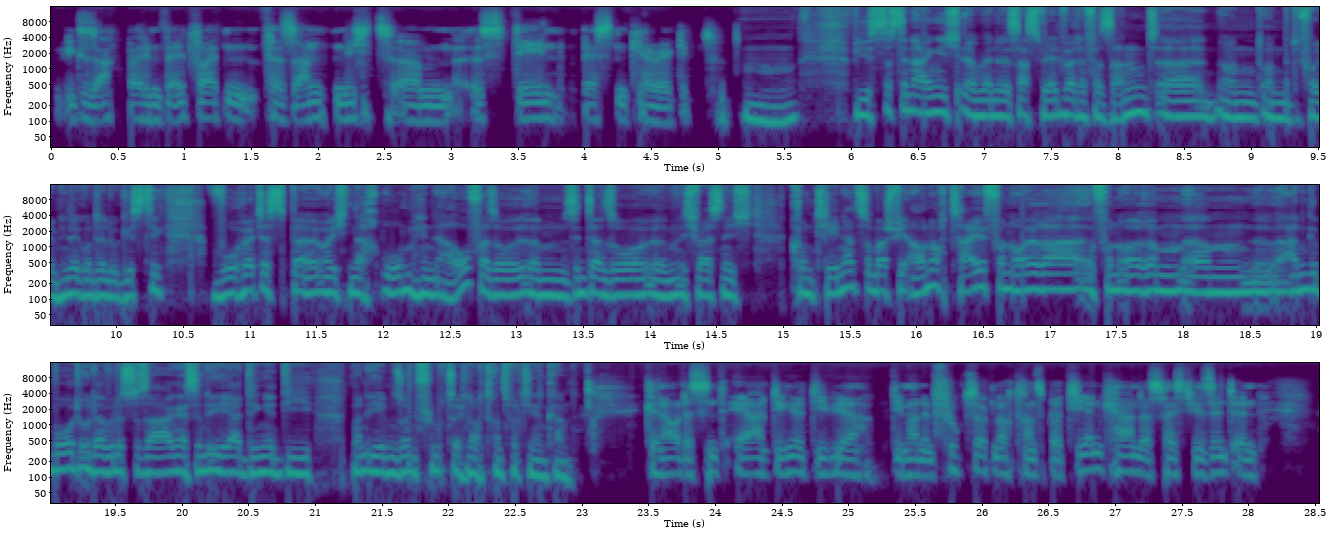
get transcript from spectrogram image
wie gesagt, bei dem weltweiten Versand nicht ähm, es den besten Carrier gibt. Mhm. Wie ist das denn eigentlich, äh, wenn du jetzt sagst, weltweiter Versand äh, und, und vor dem Hintergrund der Logistik, wo hört es bei euch nach oben hin auf? Also ähm, sind dann so, ähm, ich weiß nicht, Container zum Beispiel auch noch Teil von eurer, von eurem ähm, Angebot oder würdest du sagen, es sind eher Dinge, die man eben so im Flugzeug noch transportieren kann? Genau, das sind eher Dinge, die wir, die man im Flugzeug noch transportieren kann. Das heißt, wir sind im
